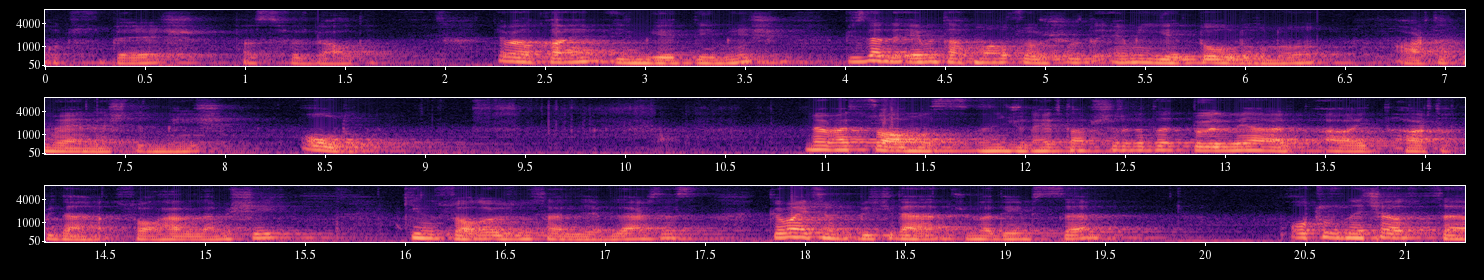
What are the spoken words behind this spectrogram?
35 da 0 qaldı. Deməli, KM 27 imiş. Bizdən də M-i tapmağı soruşurdu. M-in 7 olduğunu artıq müəyyənləşdirmiş oldu. Növbəti sualımız sizin üçün ev tapşırığıdır. Bölməyə aid artıq bir dənə sual həlləmişik. İkinci suala özünüz həlləyə bilərsiniz. Kömək üçün bir-iki dənə cümlə deyim sizə. 30 neçəsə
